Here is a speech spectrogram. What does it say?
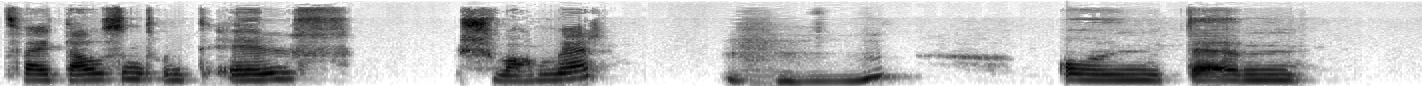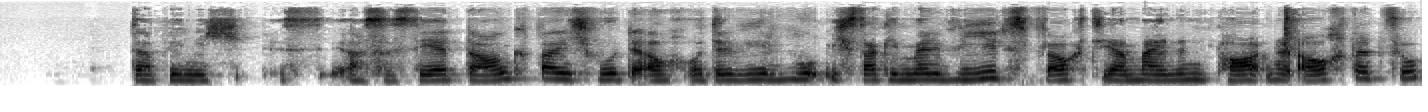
2011 schwanger. Mhm. Und ähm, da bin ich also sehr dankbar. Ich wurde auch, oder wir, ich sage immer wir, es braucht ja meinen Partner auch dazu.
